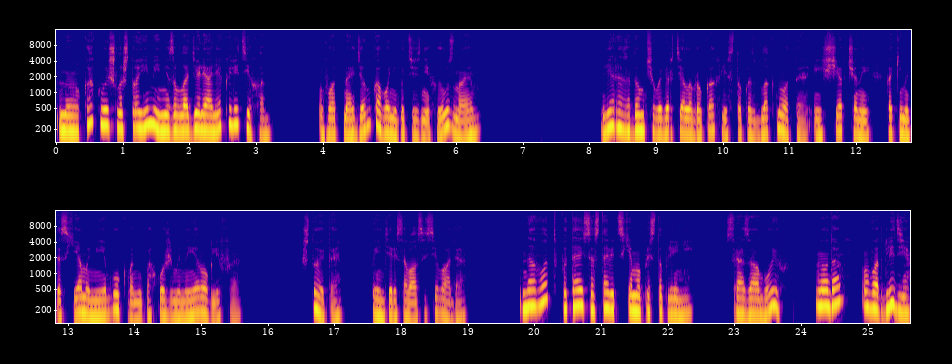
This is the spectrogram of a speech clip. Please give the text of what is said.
Но как вышло, что ими не завладели Олег или Тихон? Вот найдем кого-нибудь из них и узнаем. Лера задумчиво вертела в руках листок из блокнота, исчерченный какими-то схемами и буквами, похожими на иероглифы. «Что это?» — поинтересовался Севада. «Да вот, пытаюсь составить схему преступлений». «Сразу обоих?» «Ну да, вот, гляди».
